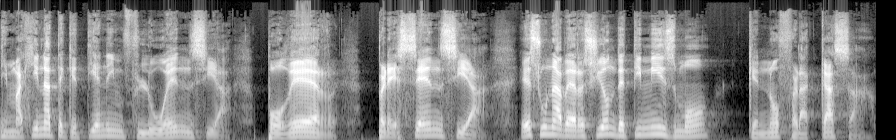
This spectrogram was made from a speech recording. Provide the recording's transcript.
Imagínate que tiene influencia, poder, presencia. Es una versión de ti mismo que no fracasa,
